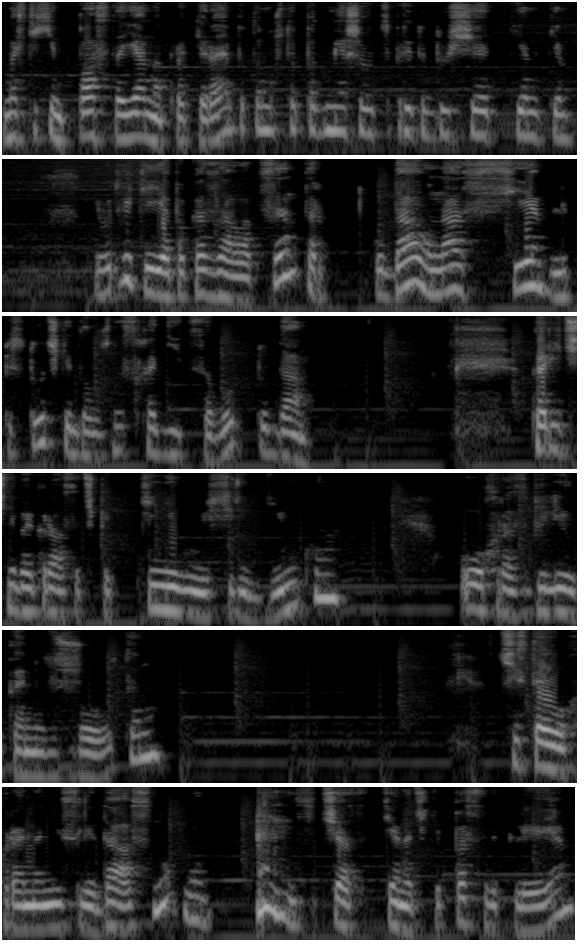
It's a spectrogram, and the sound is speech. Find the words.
Мастихин постоянно протираем, потому что подмешиваются предыдущие оттенки. И вот видите, я показала центр, куда у нас все лепесточки должны сходиться. Вот туда коричневой красочкой теневую серединку, охра с белилками с желтым. Чистой охрой нанесли до основы. Сейчас оттеночки посветлее.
